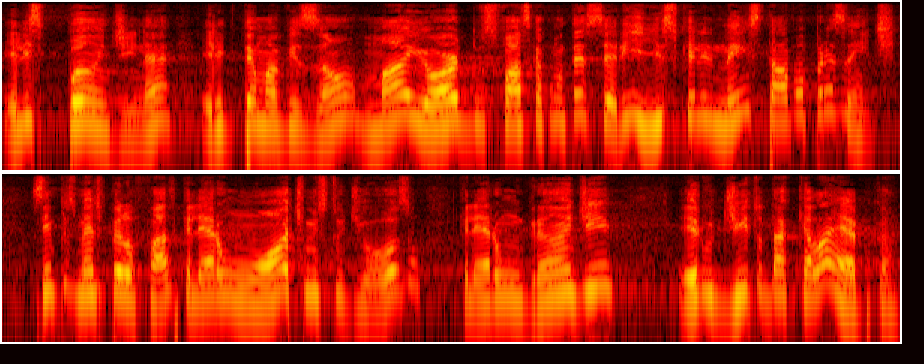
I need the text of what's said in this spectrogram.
ele expande, né? Ele tem uma visão maior dos fatos que aconteceram, e isso que ele nem estava presente. Simplesmente pelo fato que ele era um ótimo estudioso, que ele era um grande erudito daquela época.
